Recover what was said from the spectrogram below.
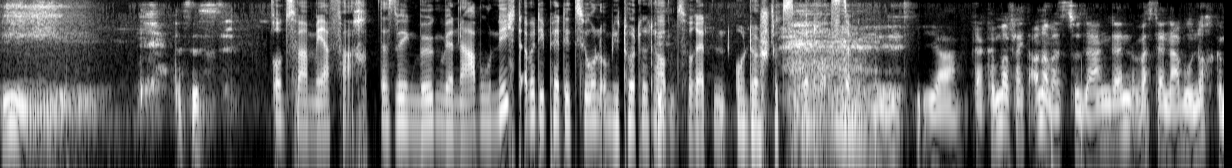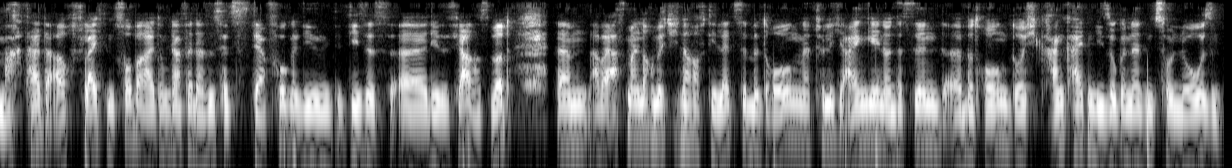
Hm. Das ist und zwar mehrfach. Deswegen mögen wir NABU nicht, aber die Petition, um die Turteltauben zu retten, unterstützen wir trotzdem. Ja, da können wir vielleicht auch noch was zu sagen, dann, was der NABU noch gemacht hat, auch vielleicht in Vorbereitung dafür, dass es jetzt der Vogel dieses, äh, dieses Jahres wird. Ähm, aber erstmal noch möchte ich noch auf die letzte Bedrohung natürlich eingehen und das sind äh, Bedrohungen durch Krankheiten, die sogenannten Zoonosen.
